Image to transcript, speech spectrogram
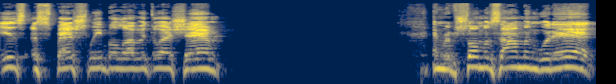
is especially beloved to Hashem. And Rab Shlomo Zalman would add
